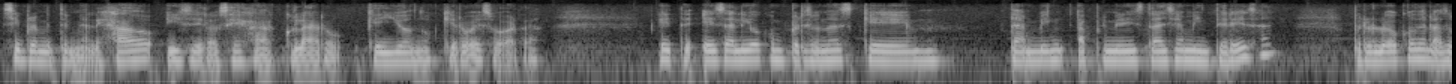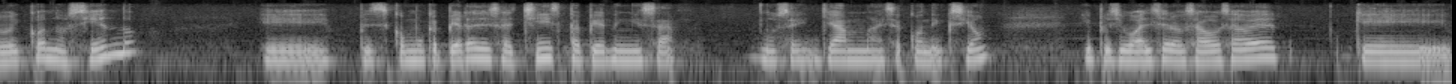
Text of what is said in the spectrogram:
simplemente me he alejado y se los deja claro que yo no quiero eso, ¿verdad? He, salido con personas que también a primera instancia me interesan, pero luego cuando las voy conociendo, eh, pues como que pierden esa chispa, pierden esa, no sé, llama, esa conexión. Y pues igual se los hago saber que,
